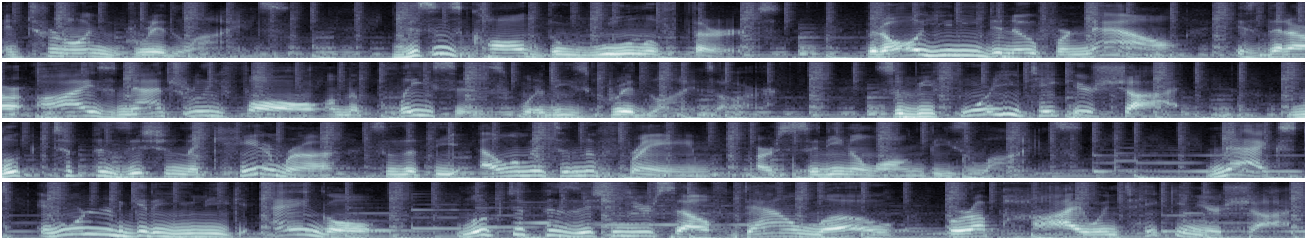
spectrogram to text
and turn on grid lines. This is called the rule of thirds, but all you need to know for now is that our eyes naturally fall on the places where these grid lines are. So before you take your shot, look to position the camera so that the elements in the frame are sitting along these lines. Next, in order to get a unique angle, look to position yourself down low or up high when taking your shot,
